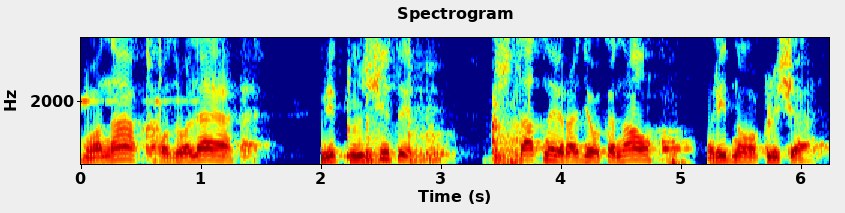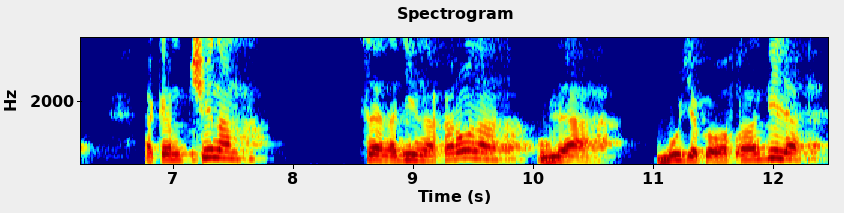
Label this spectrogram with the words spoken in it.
вона дозволяє відключити штатний радіоканал рідного ключа. Таким чином, це надійна охорона для будь-якого автомобіля,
